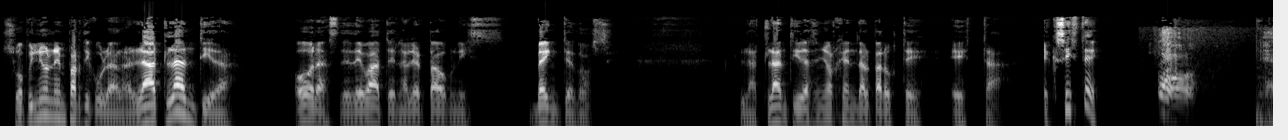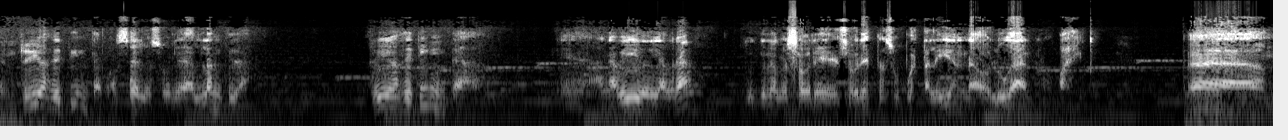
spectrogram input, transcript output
su opinión en particular. La Atlántida. Horas de debate en Alerta OVNIS 2012. La Atlántida, señor Gendal, para usted esta existe? Oh, en ríos de tinta, Marcelo, sobre la Atlántida. Ríos de tinta eh, han habido y habrán, yo creo que sobre, sobre esta supuesta leyenda o lugar mágico. Eh,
